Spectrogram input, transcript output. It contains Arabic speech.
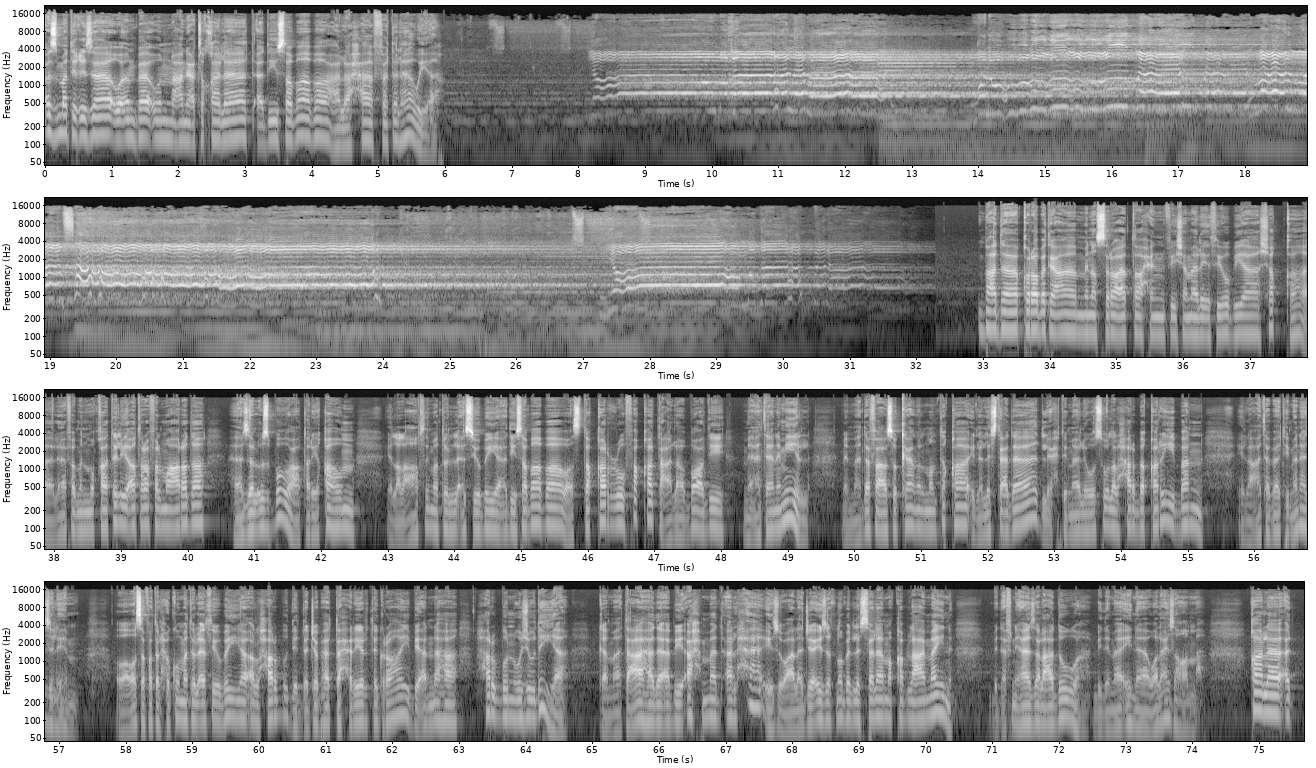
أزمة غذاء وأنباء عن اعتقالات أديس أبابا على حافة الهاوية. بعد قرابة عام من الصراع الطاحن في شمال إثيوبيا شق آلاف من مقاتلي أطراف المعارضة هذا الأسبوع طريقهم إلى العاصمة الأثيوبية أديس أبابا واستقروا فقط على بعد 200 ميل مما دفع سكان المنطقة إلى الاستعداد لاحتمال وصول الحرب قريبا إلى عتبات منازلهم. ووصفت الحكومة الأثيوبية الحرب ضد جبهة تحرير تيغراي بأنها حرب وجودية كما تعهد أبي أحمد الحائز على جائزة نوبل للسلام قبل عامين بدفن هذا العدو بدمائنا والعظام. قال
